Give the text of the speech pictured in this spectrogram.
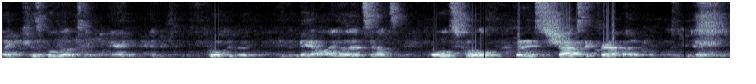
like physical notes and, and, and throw them in the, in the mail. I know that sounds old school, but it shocks the crap out of people when you do it.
